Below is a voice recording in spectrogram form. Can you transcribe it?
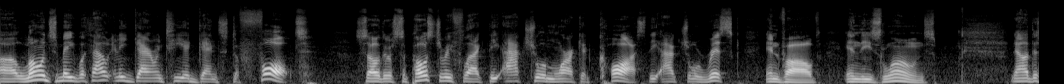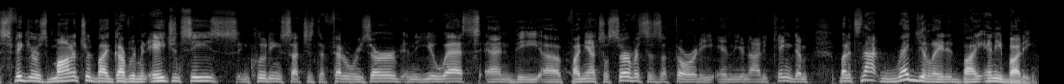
uh, loans made without any guarantee against default. So they're supposed to reflect the actual market cost, the actual risk involved in these loans. Now, this figure is monitored by government agencies, including such as the Federal Reserve in the US and the uh, Financial Services Authority in the United Kingdom, but it's not regulated by anybody.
